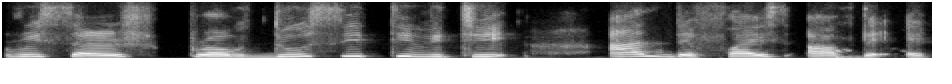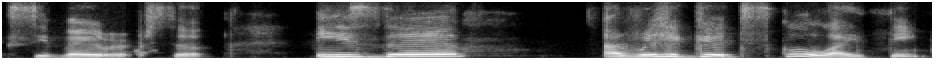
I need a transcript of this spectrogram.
research, productivity, and the face of the exhibitor. So, is the a really good school, I think.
